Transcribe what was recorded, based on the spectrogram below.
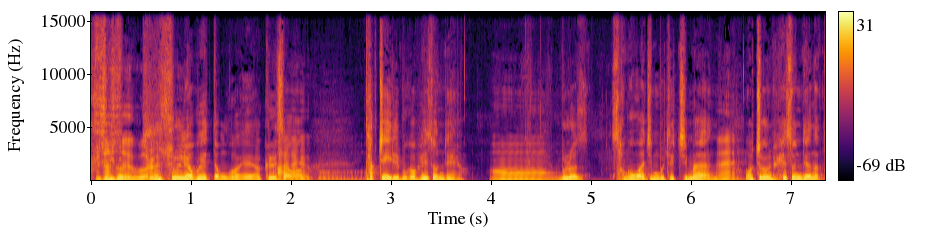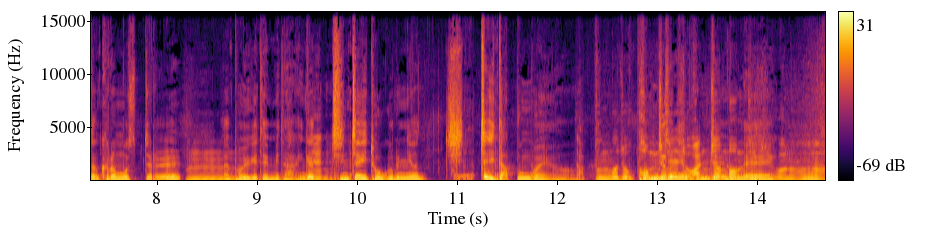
부셨어요, 이걸 그거를? 부수려고 했던 거예요. 그래서 아이고. 탑재 일부가 훼손돼요. 어. 물론 성공하진 못했지만 네. 어쩌면 훼손된 어떤 그런 모습들을 음. 보이게 됩니다. 그러니까 네네. 진짜 이 도굴은요, 진짜 이 나쁜 거예요. 나쁜 거죠. 범죄죠. 완전 범죄. 범죄죠, 예. 이거는.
